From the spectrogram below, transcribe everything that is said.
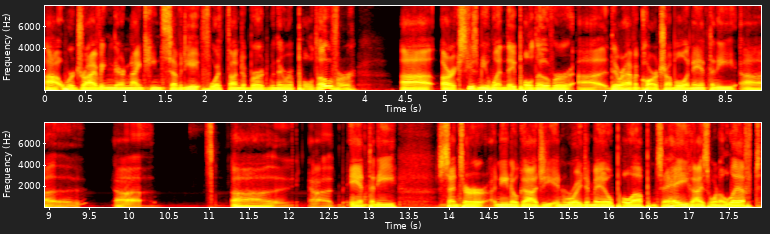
uh, were driving their 1978 Ford Thunderbird when they were pulled over. Uh, or excuse me, when they pulled over, uh, they were having car trouble, and Anthony, uh, uh, uh, Anthony Senter, Nino Gaggi, and Roy DeMeo pull up and say, "Hey, you guys want a lift?"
